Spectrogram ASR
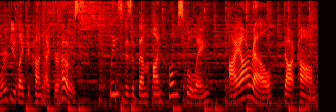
or if you'd like to contact your hosts, please visit them on homeschoolingirl.com.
